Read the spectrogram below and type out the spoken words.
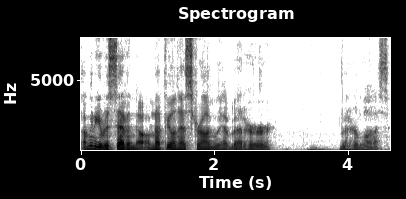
I'm gonna give it a seven, though. I'm not feeling as strongly about her, about her loss.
